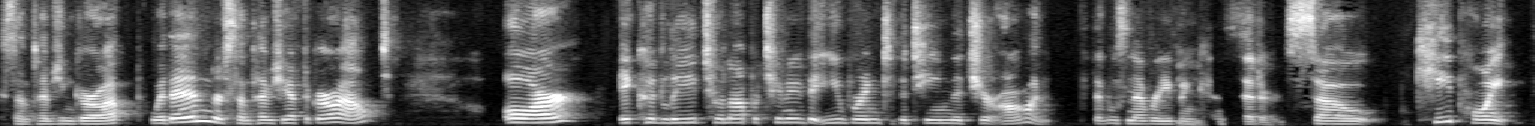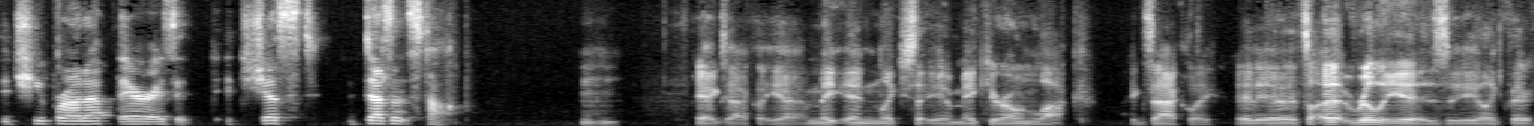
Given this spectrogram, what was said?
Sometimes you can grow up within, or sometimes you have to grow out. Or it could lead to an opportunity that you bring to the team that you're on that was never even mm-hmm. considered. So, key point that you brought up there is it it just doesn't stop. Mm-hmm. Yeah, exactly. Yeah, make and like you said, yeah, make your own luck. Exactly. It, it's it really is like there.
